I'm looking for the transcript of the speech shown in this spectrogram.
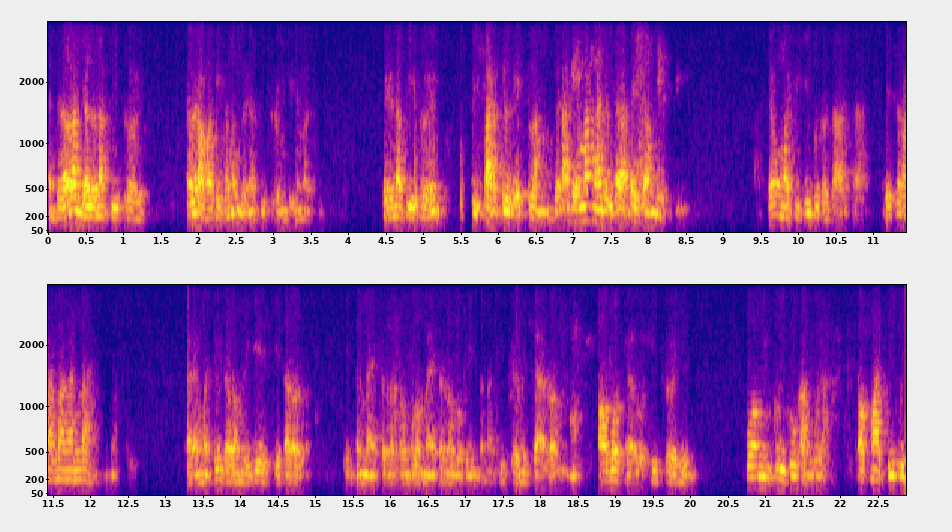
Dan dalam jalur Nabi Ibrahim. Kalau rapati tenang dengan Nabi Ibrahim di Nabi. Dari Nabi Ibrahim, bisa Islam. Kita tidak ada Islam. Yang masih itu terasa. Itu ramangan lah. Kadang masih dalam lagi sekitar pinten meter atau puluh meter atau pinten nanti ke Mesir. Allah jauh Ibrahim. Wong iku iku kamu lah. Tok mati itu.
